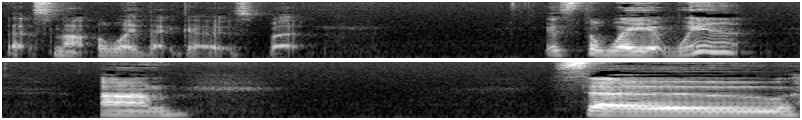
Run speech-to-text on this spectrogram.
That's not the way that goes, but it's the way it went. Um, so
